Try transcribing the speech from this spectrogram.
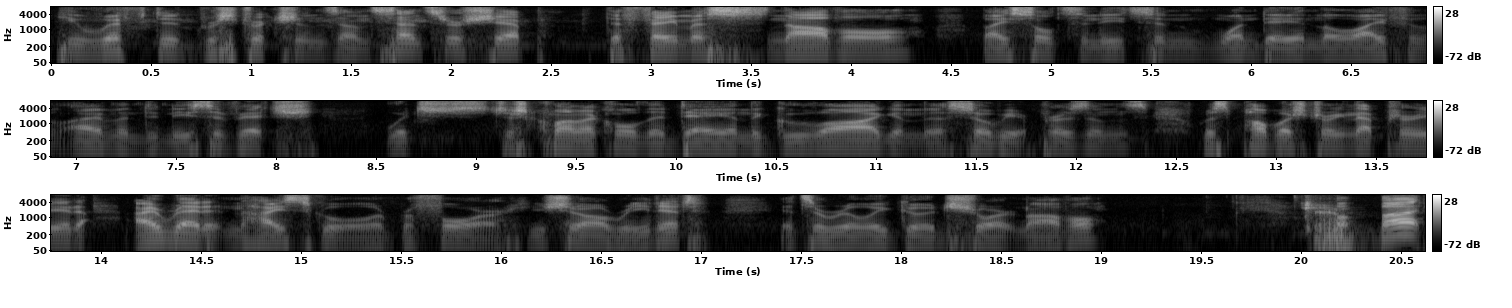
He lifted restrictions on censorship. The famous novel by Solzhenitsyn, One Day in the Life of Ivan Denisovich, which just chronicled a day in the Gulag and the Soviet prisons, was published during that period. I read it in high school or before. You should all read it. It's a really good short novel. Okay. But, but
